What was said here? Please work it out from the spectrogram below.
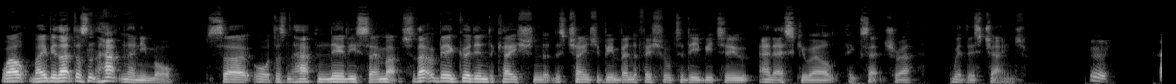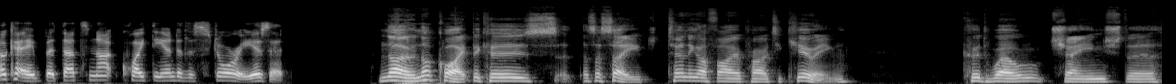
Well, maybe that doesn't happen anymore. So, or doesn't happen nearly so much. So that would be a good indication that this change had been beneficial to DB2 and SQL, etc. with this change. Hmm. Okay, but that's not quite the end of the story, is it? No, not quite, because as I say, turning off IO priority queuing could well change the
